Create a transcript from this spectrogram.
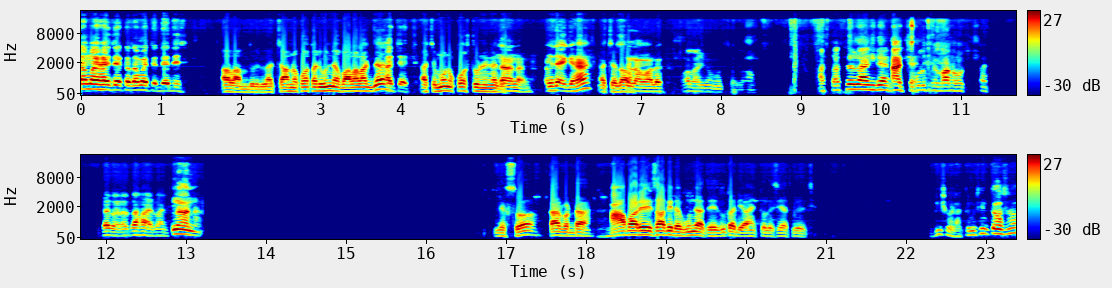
জামাই হয়েছে একটা জামাইতে দিয়ে দিছি। আলহামদুলিল্লাহ। আচ্ছা আমরা কথাটি শুনে ভালো লাগছে? আচ্ছা আচ্ছা। আচ্ছা মনে কষ্ট নেই না? না না না, আমি যাই হ্যাঁ? আচ্ছা যাও। সালাম আলাইকুম। ওয়ালাইকুম আসসালাম। আস্তে আস্তে জান যান আচ্ছা। মানুষ। আচ্ছা। দাদা দাদা হাই বান না না। দেখছ কারবারটা আবার এই সাথীটা গুঞ্জাতে জুতা দিয়ে হাই তোলে সিয়াত লয়েছে বিষয়টা তুমি চিন্তা আছো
